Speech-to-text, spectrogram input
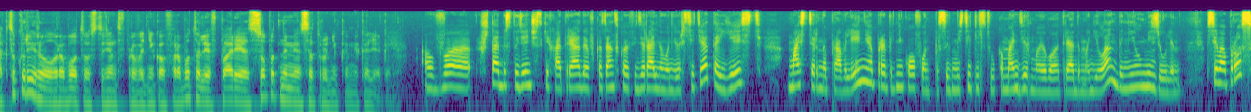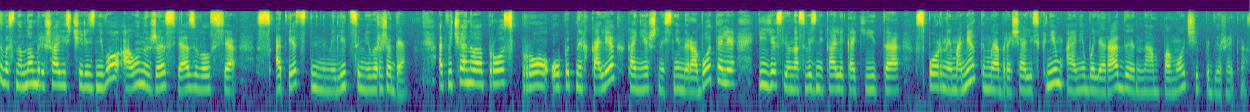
А кто курировал работу студентов-проводников? Работали в паре с опытными сотрудниками, коллегами? В штабе студенческих отрядов Казанского федерального университета есть мастер направления проводников, он по совместительству командир моего отряда «Магеллан» Даниил Мизюлин. Все вопросы в основном решались через него, а он уже связывался с ответственными лицами в РЖД. Отвечая на вопрос про опытных коллег, конечно, с ними работали, и если у нас возникали какие-то спорные моменты, мы обращались к ним, а они были рады нам помочь и поддержать нас.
